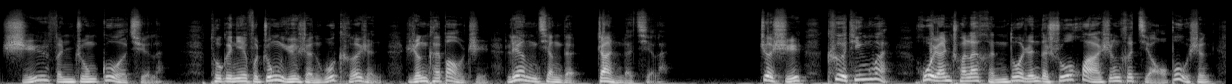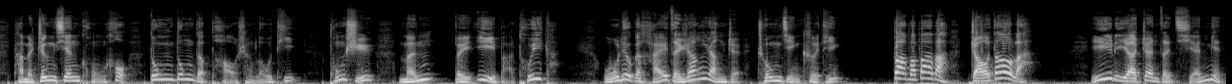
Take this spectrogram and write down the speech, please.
十分钟过去了，屠格涅夫终于忍无可忍，扔开报纸，踉跄的站了起来。这时，客厅外忽然传来很多人的说话声和脚步声，他们争先恐后，咚咚的跑上楼梯。同时，门被一把推开，五六个孩子嚷嚷着冲进客厅：“爸爸，爸爸，找到了！”伊利亚站在前面，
